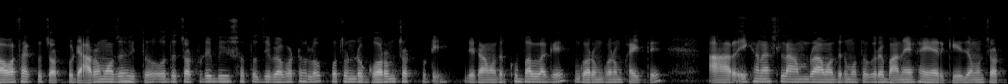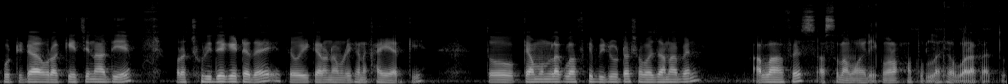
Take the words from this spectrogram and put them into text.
বাবা থাকতো চটপটি আরও মজা হইতো। ওদের চটপটি বিশেষত যে ব্যাপারটা হলো, প্রচণ্ড গরম চটপটি, যেটা আমাদের খুব ভালো লাগে গরম গরম খাইতে। আর এখানে আসলে আমরা আমাদের মতো করে বানিয়ে খাই আর কি, যেমন চটপটিটা ওরা কেচে না দিয়ে, ওরা ছুরি দিয়ে কেটে দেয়, তো এই কারণে আমরা এখানে খাই আর কি। তো কেমন লাগল আজকে ভিডিওটা সবাই জানাবেন। আল্লাহ হাফেজ, আসসালামু আলাইকুম রহমতুল্লাহি বারাকাতু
